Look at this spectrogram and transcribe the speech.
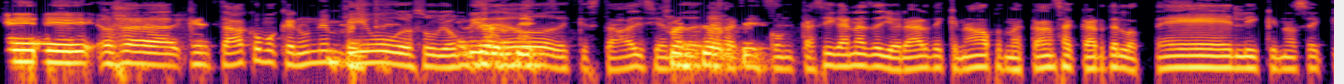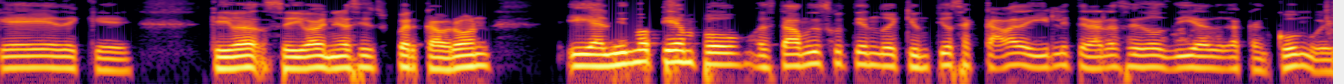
que, o sea, que estaba como que en un en vivo, subió un video de que estaba diciendo, con casi ganas de llorar, de que no, pues me acaban de sacar del hotel y que no sé qué, de que, que iba, se iba a venir así súper cabrón. Y al mismo tiempo estábamos discutiendo de que un tío se acaba de ir literal hace dos días a Cancún, güey.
